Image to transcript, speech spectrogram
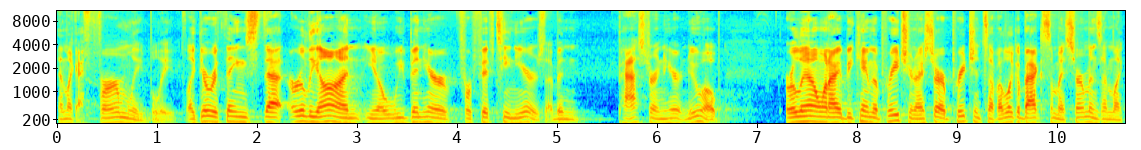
and like I firmly believed. Like there were things that early on, you know, we've been here for 15 years. I've been pastoring here at New Hope. Early on, when I became the preacher and I started preaching stuff, I look back at some of my sermons. I'm like,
